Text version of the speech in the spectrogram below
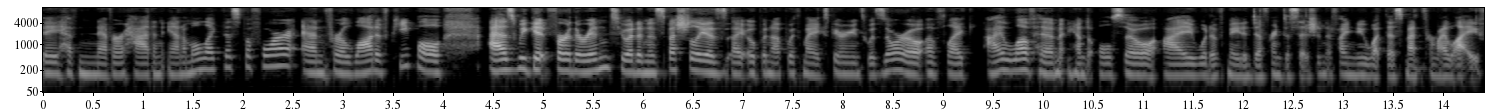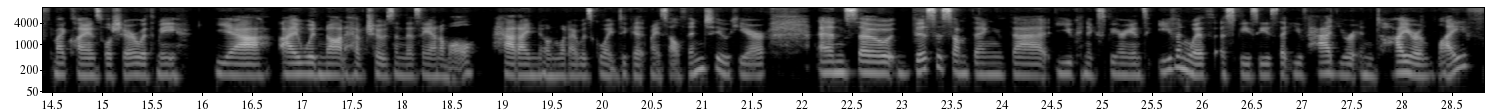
they have never had an animal like this before. And for a lot of people, as we get further into it, and especially as I open up with my experience with Zorro, of like, I love him. And also, I would have made a different decision if I knew what this meant for my life. My clients will share with me, yeah, I would not have chosen this animal had I known what I was going to get myself into here. And so, this is something that you can experience even with a species that you've had your entire life.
